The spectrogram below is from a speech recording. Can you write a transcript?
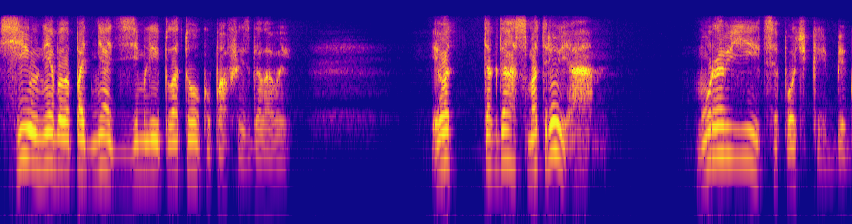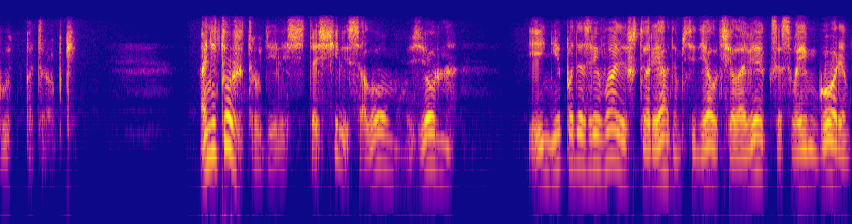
Сил не было поднять с земли платок, упавший с головы. И вот тогда смотрю я, муравьи цепочкой бегут по тропке. Они тоже трудились, тащили солому, зерна, и не подозревали, что рядом сидел человек со своим горем,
